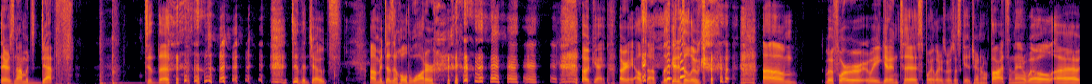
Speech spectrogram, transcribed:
There's not much depth to the to the jokes. Um, it doesn't hold water. okay, all right, I'll stop. Let's get into Luke. um, before we get into spoilers, we'll just get general thoughts, and then we'll uh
